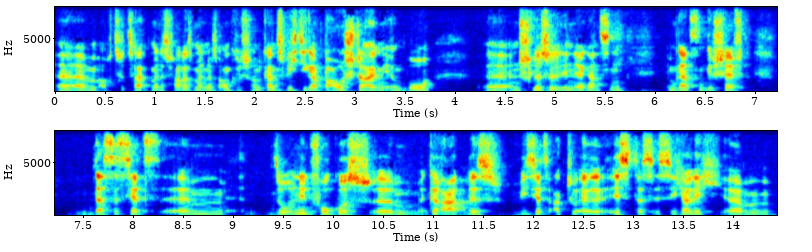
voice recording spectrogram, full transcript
ähm, auch zur Zeit meines Vaters, meines Onkels schon ein ganz wichtiger Baustein irgendwo äh, ein Schlüssel in der ganzen, im ganzen Geschäft. Dass es jetzt ähm, so in den Fokus ähm, geraten ist, wie es jetzt aktuell ist, das ist sicherlich ähm,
